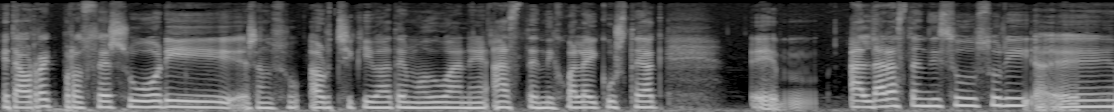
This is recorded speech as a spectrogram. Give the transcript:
Eta horrek prozesu hori, esan duzu, aur txiki baten moduan, eh, azten dijoala ikusteak, eh, aldarazten dizu zuri eh,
